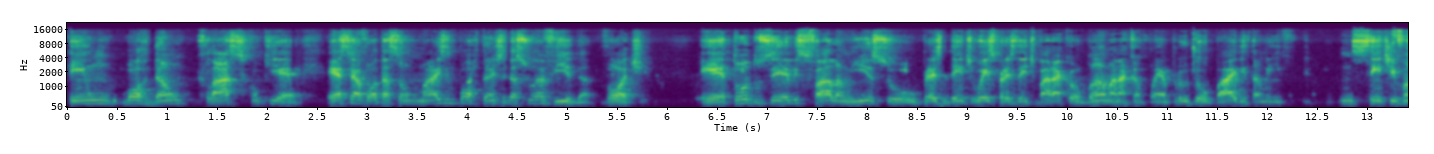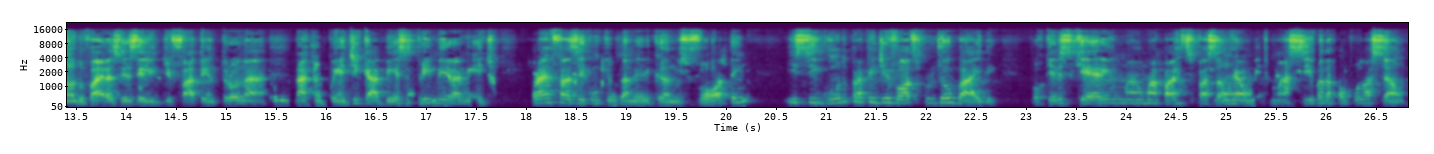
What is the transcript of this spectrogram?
tem um bordão clássico que é: essa é a votação mais importante da sua vida, vote. É, todos eles falam isso. O presidente, o ex-presidente Barack Obama, na campanha para o Joe Biden, também incentivando várias vezes, ele de fato entrou na, na campanha de cabeça, primeiramente, para fazer com que os americanos votem, e segundo, para pedir votos para o Joe Biden porque eles querem uma, uma participação realmente massiva da população.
